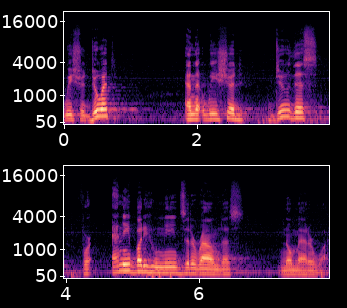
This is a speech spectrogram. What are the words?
we should do it, and that we should do this anybody who needs it around us, no matter what.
